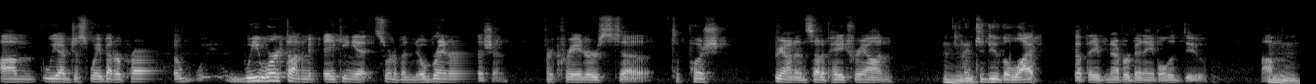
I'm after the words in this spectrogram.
um, we have just way better. We- worked on making it sort of a no-brainer position for creators to to push Utreon instead of Patreon Mhm. and to do the live that they've never been able to do um, Mhm.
